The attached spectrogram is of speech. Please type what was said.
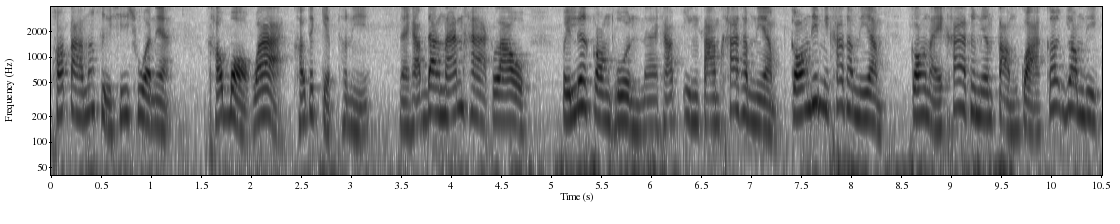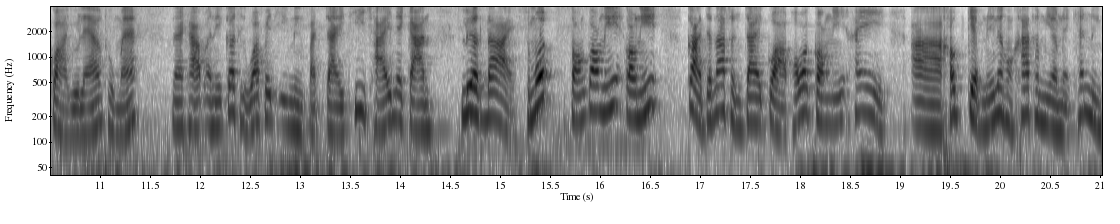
เพราะตามหนังสือชี้ชวนเนี่ยเขาบอกว่าเขาจะเก็บเท่านี้นะครับดังนั้นหากเราไปเลือกกองทุนนะครับอิงตามค่าธรรมเนียม กองที่มีค่าธรรมเนียม กองไหนค่าธรรมเนียมต่ำกว่าก็ย่อมดีกว่าอยู่แล้วถูกไหมนะครับอันนี้ก็ถือว่าเป็นอีกหนึ่งปัจจัยที่ใช้ในการ เลือกได้ สมมติ 2 กองนี้กองนี้ก็อาจจะน่าสนใจกว่า เพราะว่ากองนี้ให้อ่าเขาเก็บในเรื่องของค่าธรรมเนียมเนี่ยแค่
